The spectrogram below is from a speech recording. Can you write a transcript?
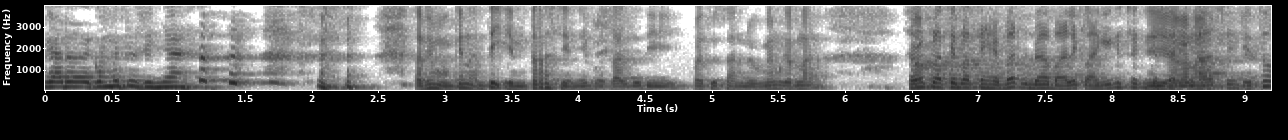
nggak ada kompetisinya. Tapi mungkin nanti Inter sih ini bakal jadi batu sandungan karena Sama pelatih-pelatih hebat udah balik lagi ke, ke Iya Serie karena A sih. itu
